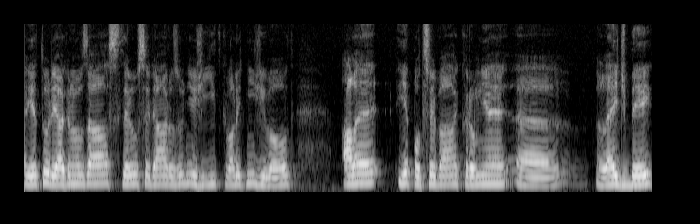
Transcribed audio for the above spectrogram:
je to diagnóza, s kterou se dá rozhodně žít kvalitní život, ale je potřeba, kromě eh, léčby,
